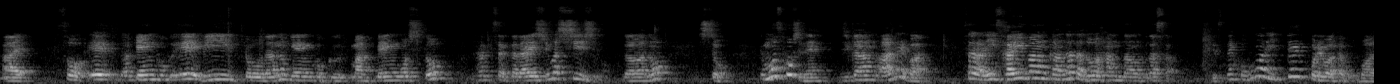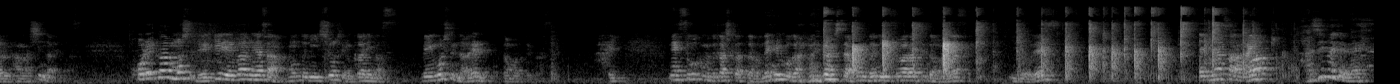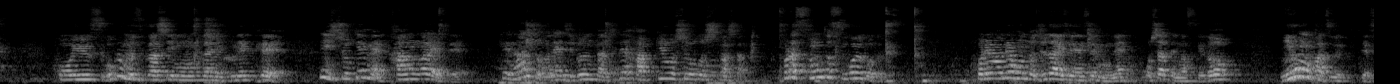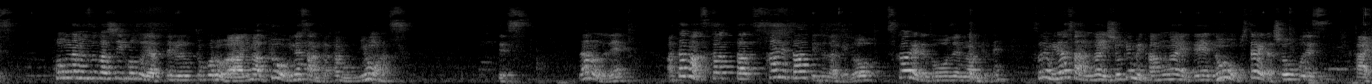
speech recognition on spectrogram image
はい、そう A 原告 A、B 教団の原告、まあ、弁護士とさっき言った来週は C 氏の側の主張。でもう少しね時間あればさらに裁判官だったらどういう判断を下すかですね。ここまでいってこれは多分終わる話になります。これがもしできれば皆さん本当に司法試験受かります。弁護士になれる。頑張ってください。はい。ねすごく難しかったのでよく頑張りました。本当に素晴らしいと思います。以上です。で皆さんは初めてねこういうすごく難しい問題に触れてで一生懸命考えてでなんとかね自分たちで発表しようとしました。これは本当すごいことです。これはね本当ジュダイ先生もねおっしゃってますけど日本初です。こんな難しいことをやってるところは今今日皆さんが多分日本初です。なのでね頭使った疲れたって言ってたけど疲れて当然なんだよねそれは皆さんが一生懸命考えて脳を鍛えた証拠です。はい。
